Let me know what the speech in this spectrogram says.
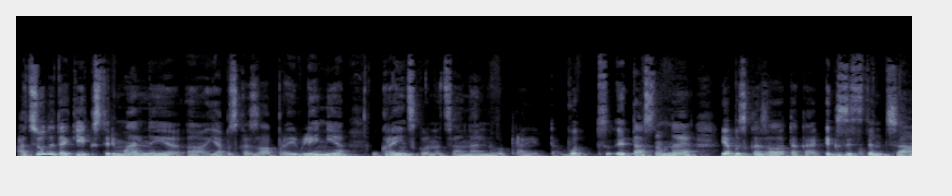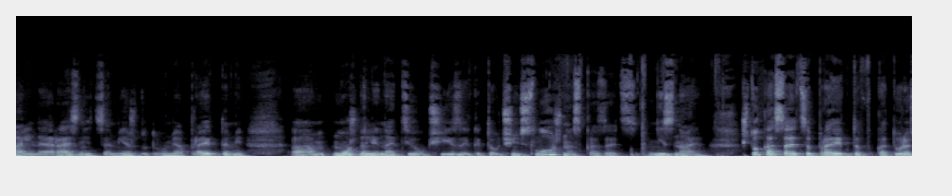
Отсюда такие экстремальные, а, я бы сказала, проявления украинского национального проекта. Вот это основная, я бы сказала, такая экзистенциальная разница между двумя проектами. А, можно ли найти общий язык? Это очень сложно сказать, не знаю. Что касается проектов, которые,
